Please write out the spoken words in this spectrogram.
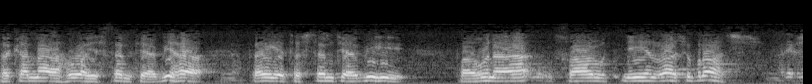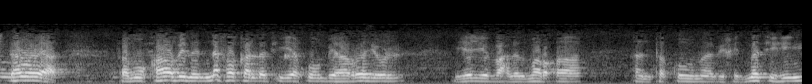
فكما هو يستمتع بها فهي تستمتع به فهنا صاروا اثنين راس براس. استويا فمقابل النفقة التي يقوم بها الرجل يجب على المرأة أن تقوم بخدمته.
